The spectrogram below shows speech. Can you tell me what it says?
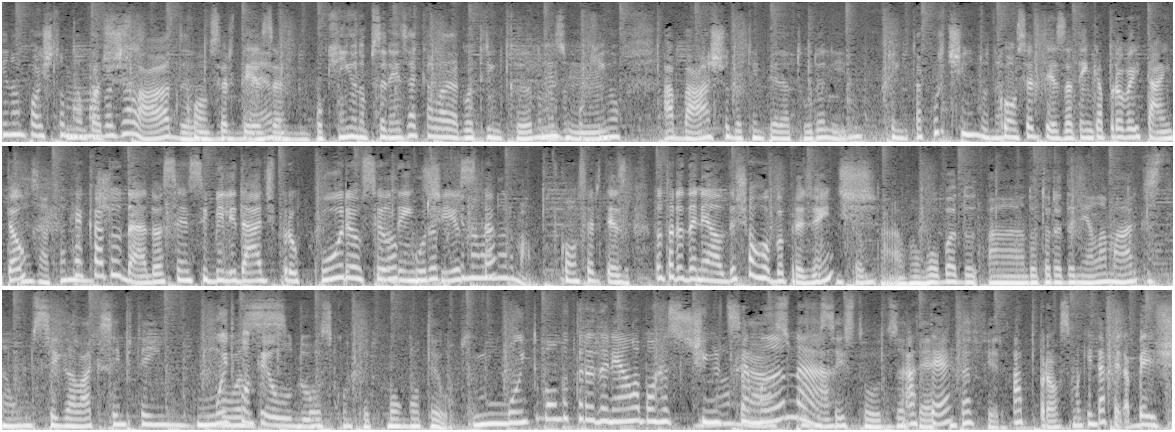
e não pode tomar Não uma pode- água gelada. com certeza. né? Um pouquinho, não precisa nem ser aquela água trincando, mas um Uhum. pouquinho abaixo da temperatura ali. Tem que estar curtindo, né? Com certeza, tem que aproveitar. Tá? Então, recado dado, a sensibilidade procura o seu Procura porque dentista. não é normal. Com certeza. Doutora Daniela, deixa o arroba pra gente. Então tá, arroba do- a doutora Daniela Marques, então siga lá que sempre tem Muito boas- conteúdo. boas bom conteúdo. Muito bom, doutora Daniela. Bom restinho Um de semana. pra vocês todos. Até quinta-feira. A próxima quinta-feira. Beijo.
